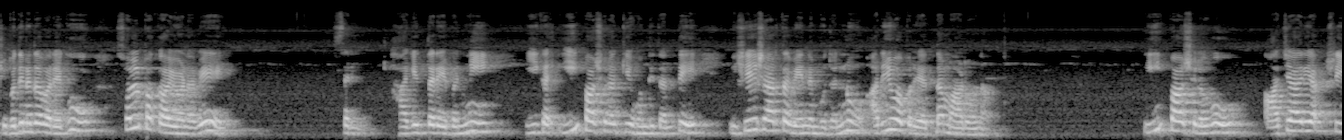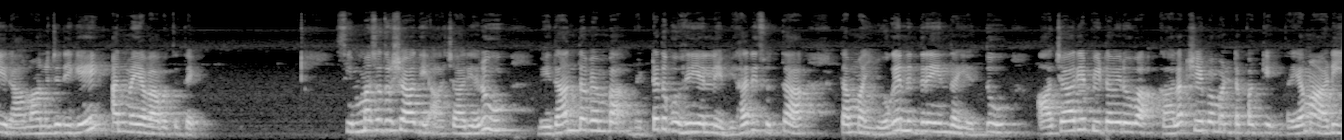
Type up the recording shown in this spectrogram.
ಶುಭ ದಿನದವರೆಗೂ ಸ್ವಲ್ಪ ಕಾಯೋಣವೇ. ಸರಿ, ಹಾಗಿದ್ದರೆ ಬನ್ನಿ, ಈಗ ಈ ಪಾಶುರಕ್ಕೆ ಹೊಂದಿದಂತೆ ವಿಶೇಷಾರ್ಥವೇನೆಂಬುದನ್ನು ಅರಿಯುವ ಪ್ರಯತ್ನ ಮಾಡೋಣ. ಈ ಪಾಶುರವು ಆಚಾರ್ಯ ಶ್ರೀ ರಾಮಾನುಜರಿಗೆ ಅನ್ವಯವಾಗುತ್ತದೆ. ಸಿಂಹಸದೃಶಾದಿ ಆಚಾರ್ಯರು ವೇದಾಂತವೆಂಬ ಬೆಟ್ಟದ ಗುಹೆಯಲ್ಲಿ ವಿಹರಿಸುತ್ತಾ ತಮ್ಮ ಯೋಗ ನಿದ್ರೆಯಿಂದ ಎದ್ದು ಆಚಾರ್ಯ ಪೀಠವಿರುವ ಕಾಲಕ್ಷೇಪ ಮಂಟಪಕ್ಕೆ ದಯಮಾಡಿ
